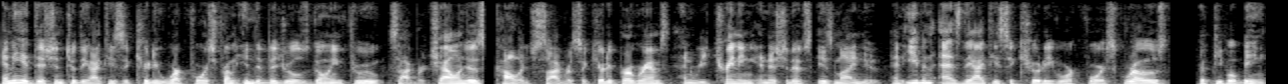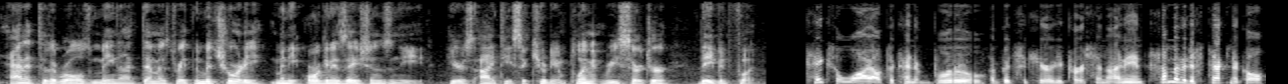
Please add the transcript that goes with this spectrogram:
Any addition to the IT security workforce from individuals going through cyber challenges, college cybersecurity programs, and retraining initiatives is minute. And even as the IT security workforce grows, the people being added to the roles may not demonstrate the maturity many organizations need. Here's IT security employment researcher David Foote. It takes a while to kind of brew a good security person. I mean, some of it is technical,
